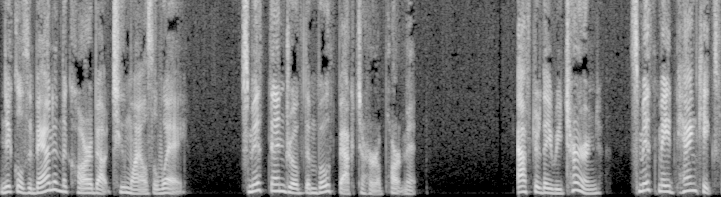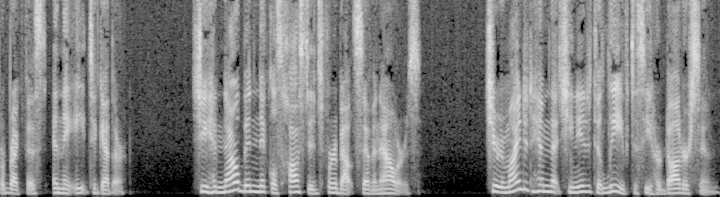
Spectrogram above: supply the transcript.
Nichols abandoned the car about two miles away. Smith then drove them both back to her apartment. After they returned, Smith made pancakes for breakfast and they ate together. She had now been Nichols' hostage for about seven hours. She reminded him that she needed to leave to see her daughter soon.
